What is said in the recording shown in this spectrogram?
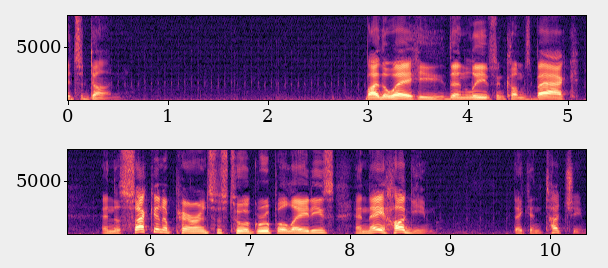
It's done. By the way, he then leaves and comes back, and the second appearance is to a group of ladies, and they hug him. They can touch him.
